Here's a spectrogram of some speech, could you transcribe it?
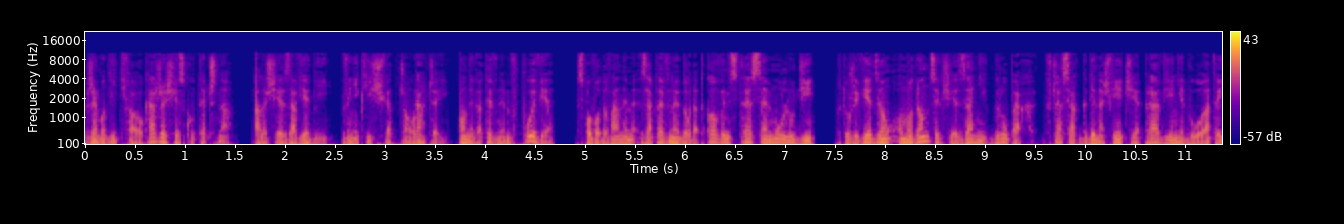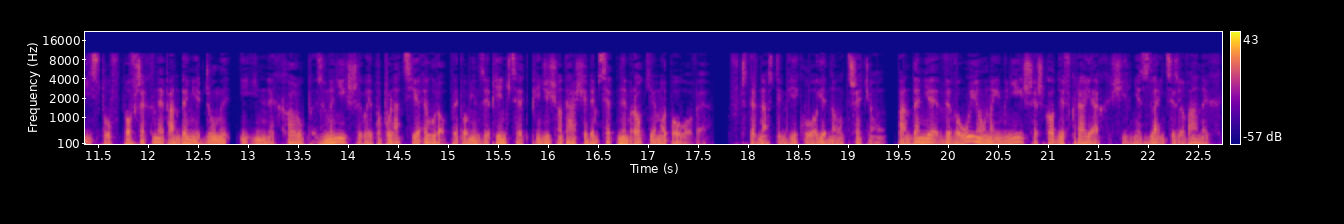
że modlitwa okaże się skuteczna, ale się zawiedli. Wyniki świadczą raczej o negatywnym wpływie, spowodowanym zapewne dodatkowym stresem u ludzi, którzy wiedzą o modlących się za nich grupach. W czasach, gdy na świecie prawie nie było ateistów, powszechne pandemie dżumy i innych chorób zmniejszyły populację Europy pomiędzy 550 a 700 rokiem o połowę. W XIV wieku o jedną trzecią. Pandemie wywołują najmniejsze szkody w krajach silnie zlaicyzowanych,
